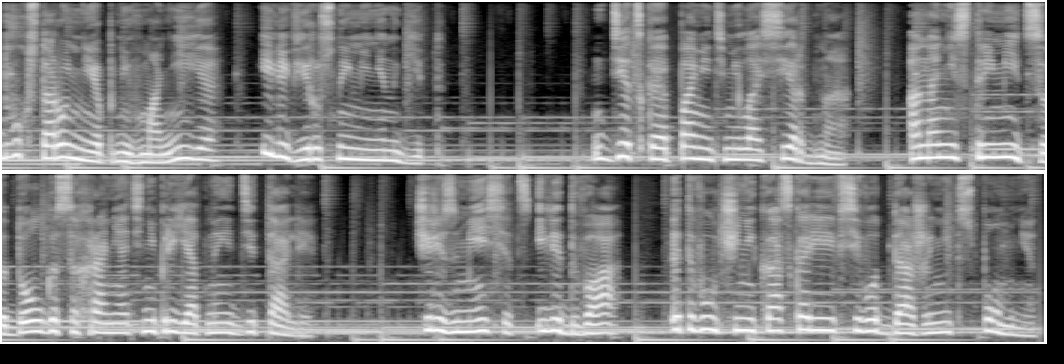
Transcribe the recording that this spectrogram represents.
двухсторонняя пневмония или вирусный менингит. Детская память милосердна. Она не стремится долго сохранять неприятные детали. Через месяц или два этого ученика, скорее всего, даже не вспомнят.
